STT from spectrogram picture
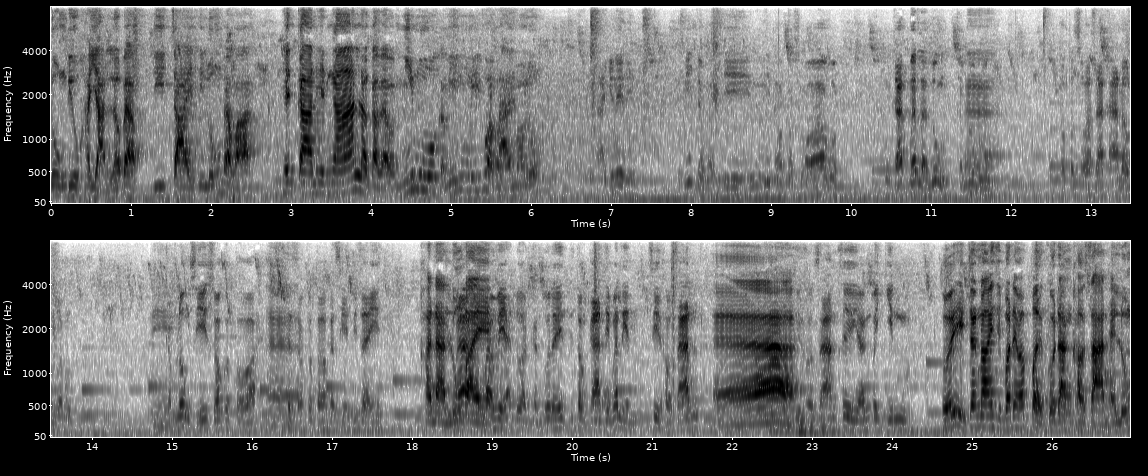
ลุงดิวขยันแล้วแบบดีใจที่ลุงแบบว่าเหตุการณ์เหตุงานแล้วก็แบบว่ามีหมูกับมีหมูมีพวกหลายบอลุงหาอยู่นี่ดิมีเจ้าหน้าที่มีทกสพวกผู้จักเบิดล่ะลุงกับลุงทกสสาขาเราหลวงนี่กับลุงศรีสกตเออสกตเกษตรวิสัย ขนาดลุงไปมาแวะดวดกันผู้ใดต้องการที่มาเรียนซื้อข้าวสารเออซื้อข้าวสารซื้อหยังไปกินเฮ้ยอีกจังน้อยสิบ่ได้มาเปิดโกดังข่าวสารให้ลุง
